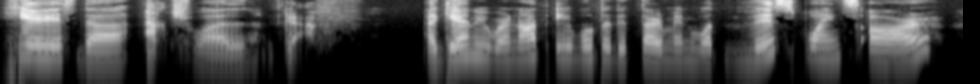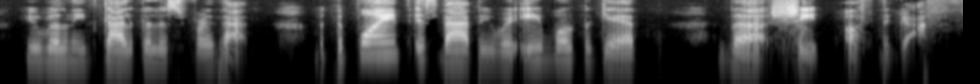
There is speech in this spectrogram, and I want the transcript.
Here is the actual graph. Again, we were not able to determine what these points are. You will need calculus for that. But the point is that we were able to get the shape of the graph.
